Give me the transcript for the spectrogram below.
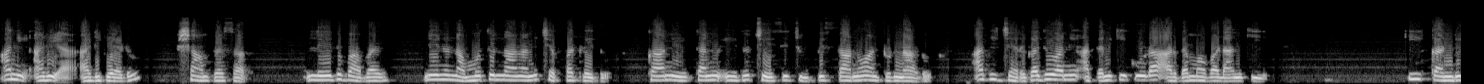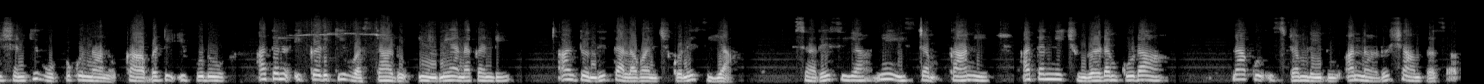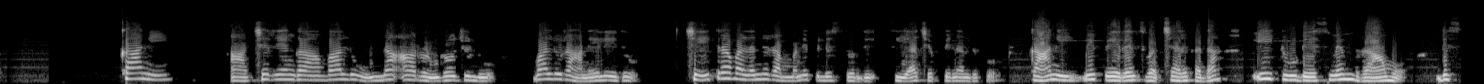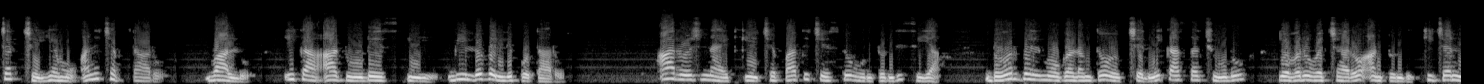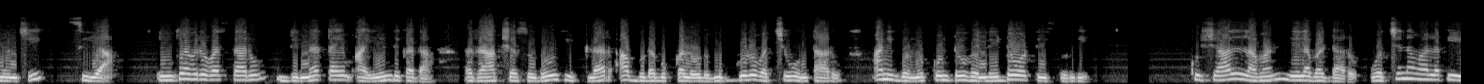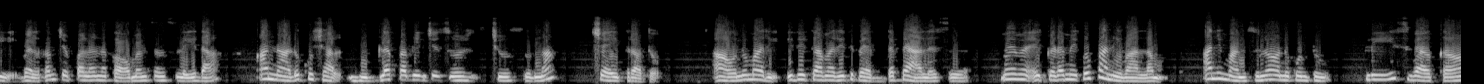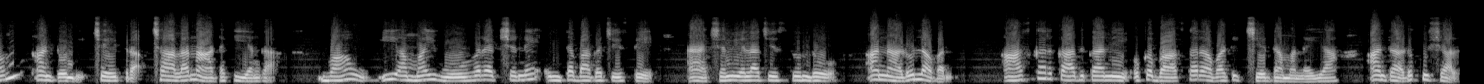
అని అడి అడిగాడు శ్యాంప్రసాద్. లేదు బాబాయ్ నేను నమ్ముతున్నానని చెప్పట్లేదు. కానీ తను ఏదో చేసి చూపిస్తాను అంటున్నాడు. అది జరగదు అని అతనికి కూడా అర్థం అవ్వడానికి ఈ కండిషన్కి ఒప్పుకున్నాను. కాబట్టి ఇప్పుడు అతను ఇక్కడికి వస్తాడు. ఏమీ అనకండి అంటుంది తల వంచుకొని సియా. సరే సియా నీ ఇష్టం. కానీ అతన్ని చూడడం కూడా నాకు ఇష్టం లేదు అన్నాడు శ్యామ్ ప్రసాద్ కానీ ఆశ్చర్యంగా వాళ్ళు ఉన్న ఆ రెండు రోజులు వాళ్ళు రానేలేదు. చైత్ర వాళ్ళని రమ్మని పిలుస్తుంది సియా చెప్పినందుకు. కానీ మీ పేరెంట్స్ వచ్చారు కదా ఈ టూ డేస్ మేం రాము డిస్టర్బ్ చెయ్యము అని చెప్తారు. వాళ్ళు ఇక ఆ టూ డేస్కి వీళ్ళు వెళ్ళిపోతారు. ఆ రోజు నైట్కి చపాతి చేస్తూ ఉంటుంది సియా. డోర్ బెల్ మోగడంతో చెల్లి కాస్త చూడు ఎవరు వచ్చారో అంటుంది కిచెన్ నుంచి సియా. ఇంకెవరు వస్తారు? డిన్నర్ టైం అయ్యింది కదా. రాక్షసుడు హిట్లర్ ఆ బుడబుక్కలోడు ముగ్గురు వచ్చి ఉంటారు అని గొనుక్కుంటూ వెళ్ళి డోర్ తీస్తుంది. కుషాల్ లవన్ నిలబడ్డారు. వచ్చిన వాళ్ళకి వెల్కమ్ చెప్పాలన్న కామన్ సెన్స్ లేదా? అన్నాడు కుషాల్ గుడ్ల పగించి చూ- చూస్తున్న చైత్రతో. అవును మరి ఇది తమరిది పెద్ద ప్యాలెస్. మేము ఇక్కడ మీకు పని వాళ్ళం అని మనసులో అనుకుంటూ ప్లీజ్ వెల్కమ్ అంటుంది చైత్ర చాలా నాటకీయంగా. వావ్ ఈ అమ్మాయి ఓవర్ యాక్షన్ ఎంత బాగా చేస్తే యాక్షన్ ఎలా చేస్తుందో అన్నాడు లవన్ ఆస్కార్ కాదు కానీ ఒక భాస్కర్ అవార్డు ఇచ్చేద్దామన్నయ్యా అంటాడు కుషాల్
